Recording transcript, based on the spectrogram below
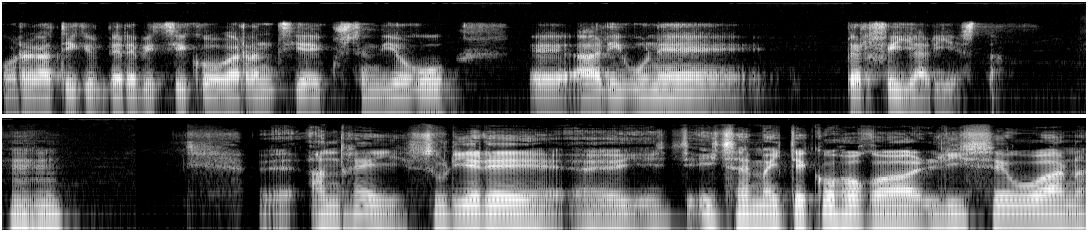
Horregatik bere biziko garrantzia ikusten diogu e, arigune perfilari ez da. Mm Eh, Andrei, zuri ere hitza emaiteko hor liseoan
